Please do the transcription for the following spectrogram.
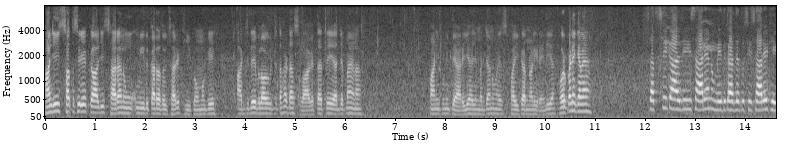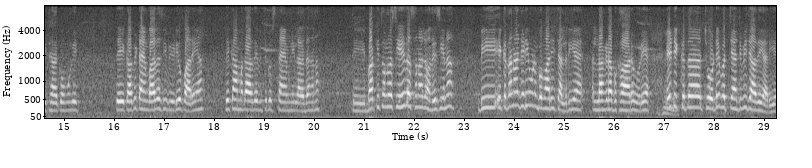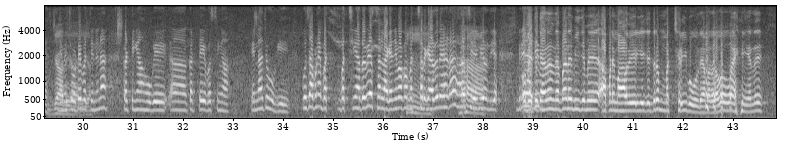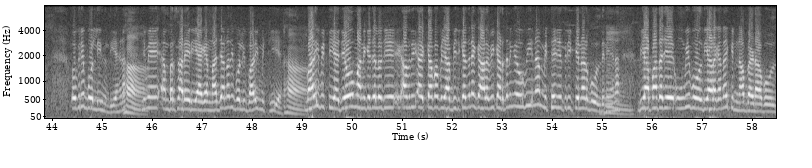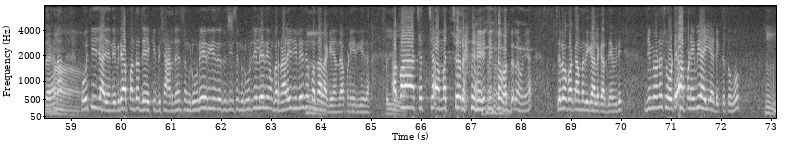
ਹਾਂਜੀ, ਸਤਿ ਸ੍ਰੀ ਅਕਾਲ ਜੀ ਸਾਰਿਆਂ ਨੂੰ। ਉਮੀਦ ਕਰਦਾ ਤੁਸੀਂ ਸਾਰੇ ਠੀਕ ਹੋਵੋਗੇ। ਅੱਜ ਦੇ ਵਲੌਗ ਵਿੱਚ ਤੁਹਾਡਾ ਸਵਾਗਤ ਹੈ ਤੇ ਅੱਜ ਭੈਣ ਪਾਣੀ ਪੂਣੀ ਪਿਆ ਰਹੀ ਹੈ। ਹਜੇ ਮੱਝਾਂ ਨੂੰ ਹਜੇ ਸਫ਼ਾਈ ਕਰਨ ਵਾਲੀ ਰਹਿੰਦੀ ਆ। ਹੋਰ ਭੈਣੇ ਕਿਵੇਂ ਆ? ਸਤਿ ਸ੍ਰੀ ਅਕਾਲ ਜੀ ਸਾਰਿਆਂ ਨੂੰ। ਉਮੀਦ ਕਰਦੇ ਤੁਸੀਂ ਸਾਰੇ ਠੀਕ ਠਾਕ ਹੋਵੋਗੇ। ਤੇ ਕਾਫੀ ਟਾਈਮ ਬਾਅਦ ਅਸੀਂ ਵੀਡੀਓ ਪਾ ਰਹੇ ਹਾਂ। ਤੇ ਕੰਮਕਾਰ ਦੇ ਵਿੱਚ ਕੁਝ ਟਾਈਮ ਨਹੀਂ ਲੱਗਦਾ, ਹਨਾ? ਤੇ ਬਾਕੀ ਤੁਹਾਨੂੰ ਅਸੀਂ ਇਹ ਦੱਸਣਾ ਚਾਹੁੰਦੇ ਸੀ ਨਾ ਵੀ ਇੱਕ ਤਾਂ ਨਾ ਜਿਹੜੀ ਹੁਣ ਬਿਮਾਰੀ ਚੱਲ ਰਹੀ ਹੈ ਲੰਗੜਾ ਬੁਖਾਰ ਹੋ ਰਿਹਾ ਇਹ ਦਿੱਕਤ ਛੋਟੇ ਬੱਚਿਆਂ 'ਚ ਵੀ ਜ਼ਿਆਦਾ ਆ ਰਹੀ ਹੈ। ਜਿਵੇਂ ਛੋਟੇ ਬੱਚੇ ਨੇ ਨਾ ਕੱਟੀਆਂ ਹੋ ਗਏ ਕੱਟੇ ਬੱਸੀਆਂ ਇਹਨਾਂ 'ਚ ਹੋ ਗਈ ਕੁਝ ਆਪਣੇ ਬੱਚ- ਬੱਚੀਆਂ ਤੋਂ ਵੀ ਹੱਸਣ ਲੱਗ ਜਾਂਦੇ ਆਪਾਂ ਮੱਛਰ ਕਹਿ ਦਿੰਦੇ ਹਾਂ ਹਨਾ ਹਾਸੀ ਵੀ ਹੁੰਦੀ ਹੈ। ਵੀਰੇ ਕਹਿੰਦੇ ਹੁੰਦੇ ਭੈਣੇ ਵੀ ਜਿਵੇਂ ਆਪਣੇ ਮਾਲਵੇ ਏਰੀਏ 'ਚ ਇੱਧਰ ਮੱਛਰੀ ਬੋਲਦੇ ਆ ਮਤਲਬ ਉਹ ਐਂ ਨੀ ਕਹਿੰਦੇ ਉਹ ਵੀਰੇ ਬੋਲੀ ਹੁੰਦੀ ਹੈ ਹਨਾ। ਜਿਵੇਂ ਅੰਮ੍ਰਿਤਸਰ ਏਰੀਆ ਆ ਗਿਆ ਮਾਝਾ ਉਹਨਾਂ ਦੀ ਬੋਲੀ ਬਾਹਲੀ ਮਿੱਠੀ ਹੈ। ਬਾਹਲੀ ਮਿੱਠੀ ਹੈ ਜੇ ਉਹ ਮੰਨ ਕੇ ਚੱਲੋ ਜੇ ਆਪਦੀ ਇੱਕ ਆਪਾਂ ਪੰਜਾਬੀ ਚ ਕਹਿੰਦੇ ਨੇ ਗਾਲ ਵੀ ਕੱਢ ਦੇਣਗੇ ਉਹ ਵੀ ਨਾ ਮਿੱਠੇ ਜਿਹੇ ਤਰੀਕੇ ਨਾਲ ਬੋਲਦੇ ਨੇ ਹਨਾ? ਵੀ ਆਪਾਂ ਤਾਂ ਜੇ ਉਹ ਵੀ ਬੋਲਦੀ ਵਾਲਾ ਕਹਿੰਦਾ ਕਿੰਨਾ ਬੜਾ ਬੋਲਦਾ ਹੈ ਹਨਾ? ਹਾਂ। ਉਹ ਚੀਜ਼ ਆ ਜਾਂਦੀ ਵੀਰੇ ਆਪਾਂ ਤਾਂ ਦੇਖ ਕੇ ਪਛਾਣਦੇ ਹਾਂ ਸੰਗਰੂਰ ਏਰੀਏ ਦੇ ਤੁਸੀਂ ਸੰਗਰੂਰ ਜ਼ਿਲ੍ਹੇ ਦੇ ਹੋ ਬਰਨਾਲੇ ਜ਼ਿਲ੍ਹੇ ਦੇ ਹੋ ਪਤਾ ਲੱਗ ਜਾਂਦਾ ਆਪਣੇ ਏਰੀਏ ਦਾ। ਆਪਾਂ ਛੱਛਾ ਮੱਛਰ ਇਹ ਚੀਜ਼ਾਂ ਵੱਧ ਲਾਉਣੀਆਂ। ਚਲੋ ਆਪਾਂ ਕੰਮ ਦੀ ਗੱਲ ਕਰਦੇ ਹਾਂ ਵੀਰੇ। ਜਿਵੇਂ ਉਹਨੇ ਛੋਟੇ ਆਪਣੇ ਵੀ ਆਈ ਆ ਦਿੱਕਤ ਉਹ।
